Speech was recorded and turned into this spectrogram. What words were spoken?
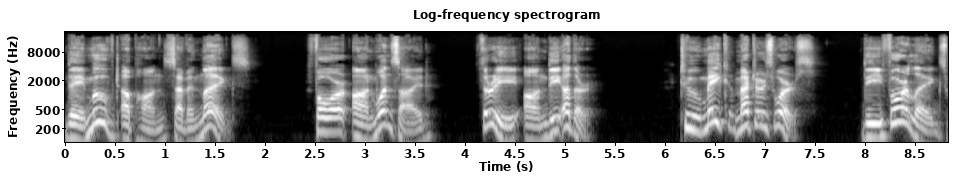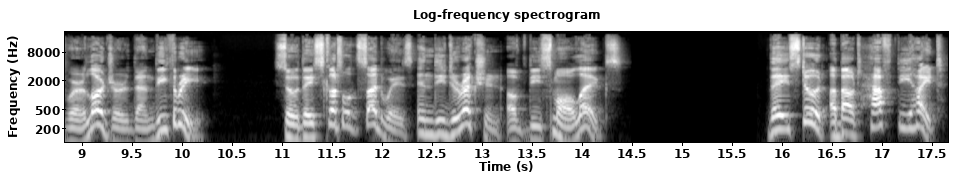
They moved upon seven legs, four on one side, three on the other. To make matters worse, the four legs were larger than the three, so they scuttled sideways in the direction of the small legs. They stood about half the height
